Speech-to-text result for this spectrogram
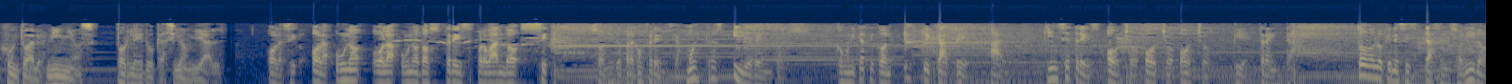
junto a los niños, por la educación vial. Hola, sí, hola, uno, hola, uno, dos, tres, probando, sí. Sonido para conferencias, muestras y eventos. Comunicate con FKT al 1538881030. Todo lo que necesitas en sonido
